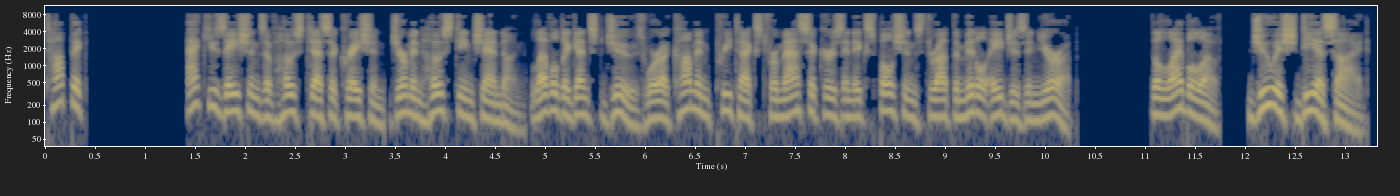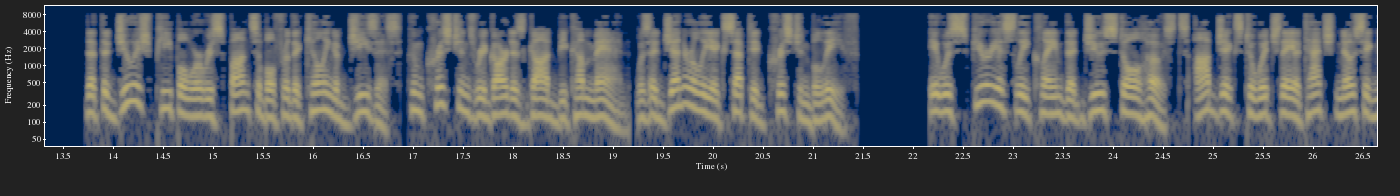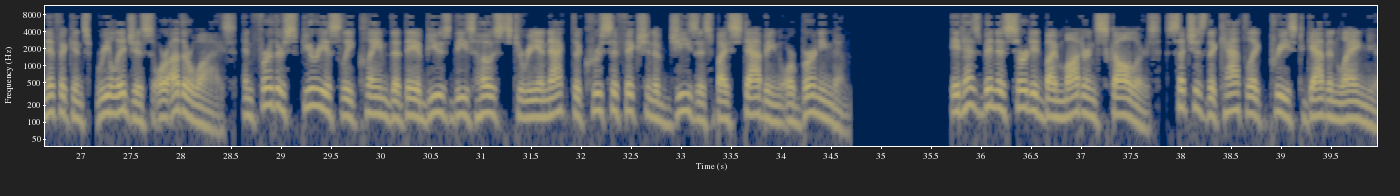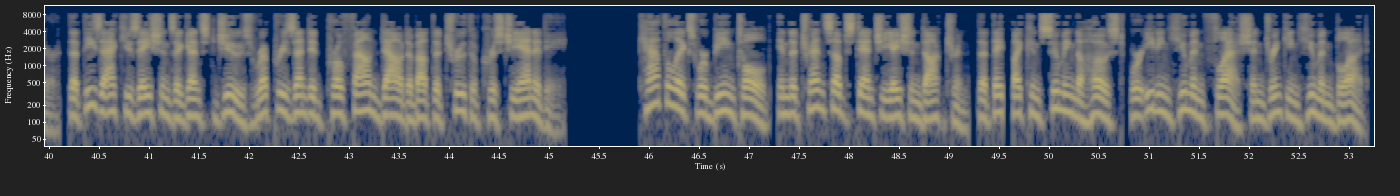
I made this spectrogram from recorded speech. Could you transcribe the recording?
Topic Accusations of host desecration German leveled against Jews were a common pretext for massacres and expulsions throughout the Middle Ages in Europe. The libel of «Jewish deicide» that the Jewish people were responsible for the killing of Jesus, whom Christians regard as God become man, was a generally accepted Christian belief. It was spuriously claimed that Jews stole hosts objects to which they attached no significance, religious or otherwise, and further spuriously claimed that they abused these hosts to reenact the crucifixion of Jesus by stabbing or burning them. It has been asserted by modern scholars, such as the Catholic priest Gavin Langmuir, that these accusations against Jews represented profound doubt about the truth of Christianity. Catholics were being told, in the transubstantiation doctrine, that they, by consuming the host, were eating human flesh and drinking human blood.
